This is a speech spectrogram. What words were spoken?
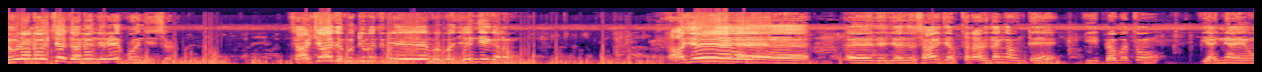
ఎవరైనా వచ్చే ధనంజయ ఫోన్ చేశాడు. సాక్షాత్ ముఖ్యమంత్రి ఏం చేయగలం? రాజే ఏ, సాగు చెప్తారు. ఆ విధంగా ఉంటే ఈ ప్రభుత్వం ఈ అన్యాయం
